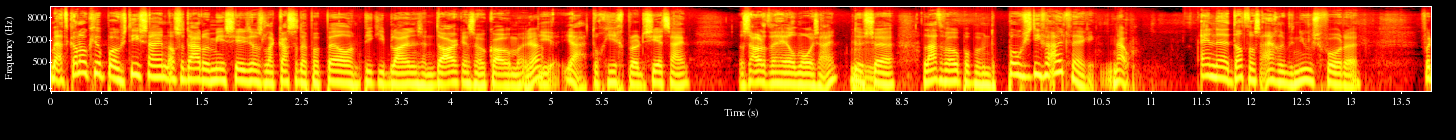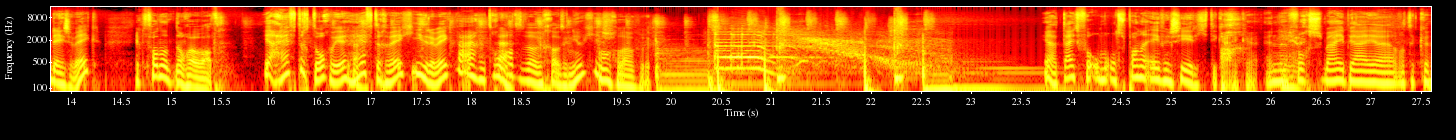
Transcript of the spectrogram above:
ja, het kan ook heel positief zijn als er daardoor meer series als La Casa de Papel en Peaky Blinders en Dark en zo komen. Ja. Die ja, toch hier geproduceerd zijn. Dan zou dat wel heel mooi zijn. Dus Mhm. eh, laten we hopen op een positieve uitwerking. Nou, En eh, dat was eigenlijk de nieuws voor, eh, voor deze week. ik vond het nog wel wat. Ja, heftig toch weer. Heftig week. Iedere week eigenlijk toch Ja. altijd wel weer grote nieuwtjes. Ongelooflijk. Ja, tijd voor om ontspannen even een serietje te kijken. en volgens mij heb jij, wat ik...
